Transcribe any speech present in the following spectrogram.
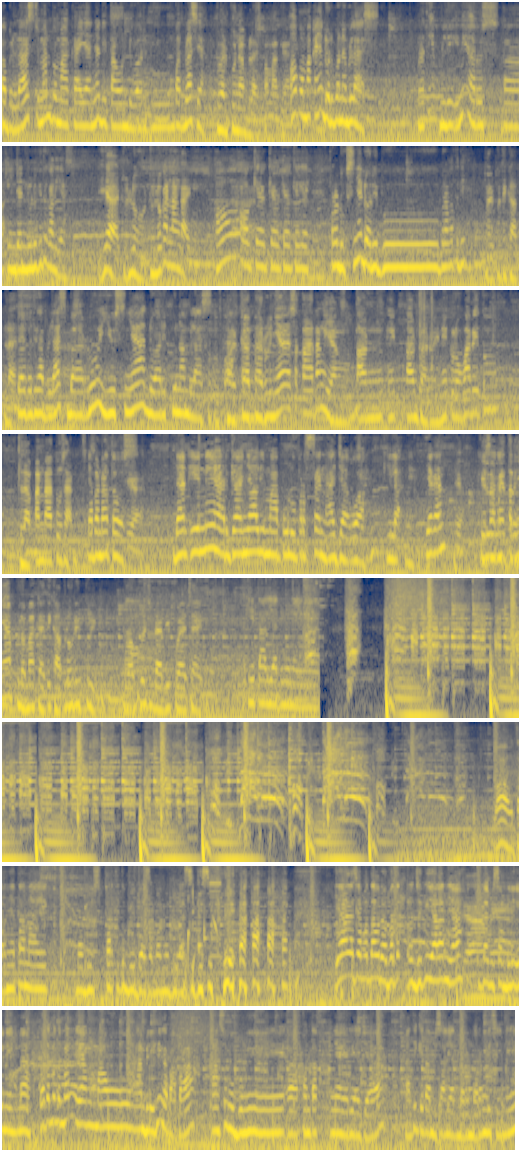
Cuman pemakaiannya di tahun 2014 ya? 2016 pemakaian. Oh pemakaiannya 2016 Berarti beli ini harus eh, inden dulu gitu kali ya iya dulu dulu kan langka ini Oh oke oke oke oke oke. Produksinya 2000 berapa tadi? 2013 2013 baru use-nya 2016. harga barunya sekarang yang tahun tahun baru ini keluar itu 800-an 800. ya Dan ini harganya 50% aja. Wah, gila nih. Ya kan? ya kilometernya belum ada 30.000 ribu ini 29 ribu aja ini Kita lihat dulu nih ternyata naik mobil sport itu beda sama mobil SUV ya. ya, siapa tahu dapat rezeki jalan ya. Ya, Kita bisa beli ini. Nah, buat teman-teman yang mau ngambil ini nggak apa-apa, langsung hubungi eh, kontaknya Heri aja. Nanti kita bisa lihat bareng-bareng di sini.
